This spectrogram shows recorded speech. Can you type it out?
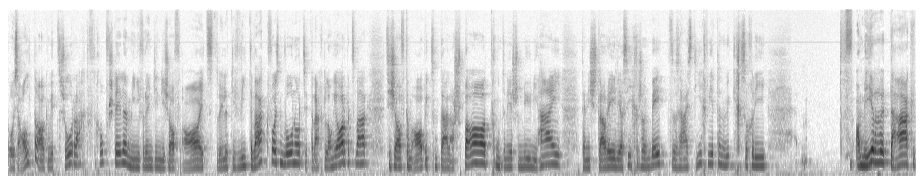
unser Alltag wird schon recht auf den Kopf stellen. Meine Freundin die arbeitet ah, jetzt relativ weit weg von unserem Wohnort, sie hat einen recht langen Arbeitsweg. Sie arbeitet am Abend zum Teil auch spät, kommt dann erst um 9 Uhr heim. Dann ist Aurelia sicher schon im Bett. Das heisst, ich werde dann wirklich so ein bisschen an mehreren Tagen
